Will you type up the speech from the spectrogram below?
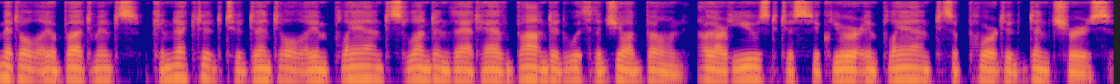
Metal abutments connected to dental implants London that have bonded with the jawbone are used to secure implant supported dentures.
